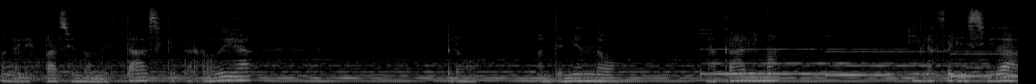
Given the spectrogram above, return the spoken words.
con el espacio en donde estás y que te rodea, pero manteniendo la calma y la felicidad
